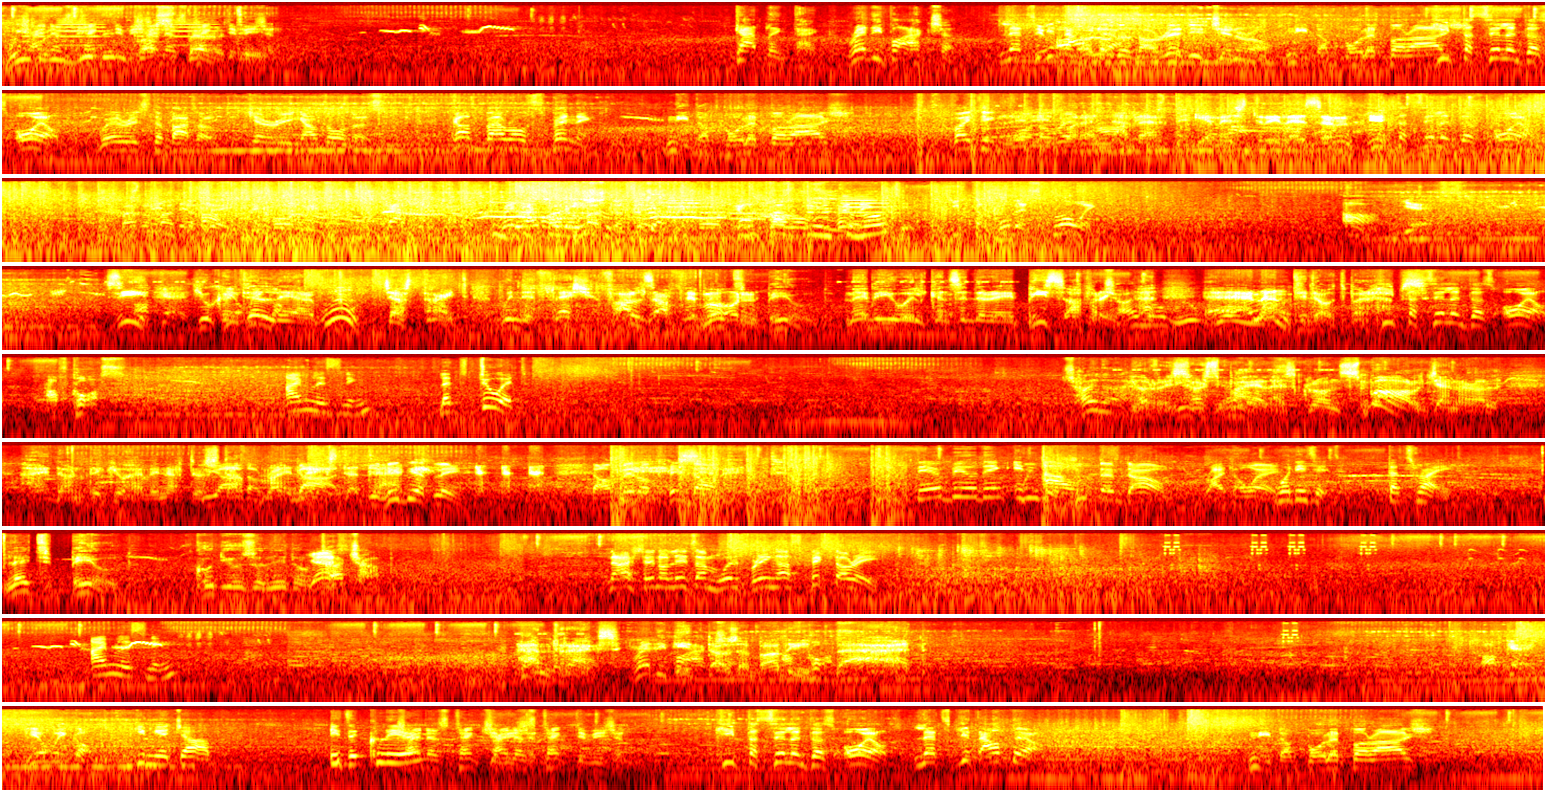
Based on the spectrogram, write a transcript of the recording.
We will live in prosperity. Gatling tank, ready for action. Let's the get out there. are ready, General. Need a bullet barrage? Keep the cylinders oiled. Where is the battle? Carrying out orders. Gun barrel spinning. Need a bullet barrage? Fighting for Ready the for red army. another chemistry lesson? Keep the cylinders oiled. Battlemaster tank reporting. Congratulations, General. You have been promoted. Keep the bullets flowing. Ah, yes. See, you can tell they are mm, just right when the flesh falls off the bone. build. Maybe you will consider a peace offering. China huh? will An antidote, perhaps. Keep the cylinders oiled. Of course. I'm listening. Let's do it. China Your resource pile has grown small, General. I don't think you have enough to We stop the my Red Guard. next attack. Immediately. The middle kingdom. Their building We is will ours. shoot them down right away. What is it? That's right. Let's build. Could use a little Yes. touch up. Nationalism will bring us victory. I'm listening. Anthrax. Ready for It does a body Of bad. Okay, here we go. Give me a job. Is it clear? China's tank China's tank division. Keep the cylinders oiled. Let's get out there. Need a bullet barrage?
